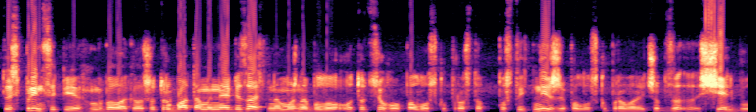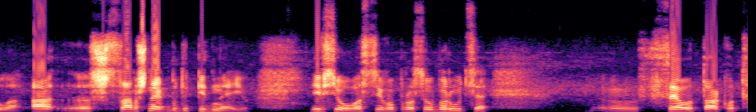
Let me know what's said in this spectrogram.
Тобто, в принципі, ми балакали, що труба там і не обов'язково, можна було от цього полоску просто пустити ниже полоску проварити, щоб щель була, а е, сам шнек буде під нею. І все, у вас ці вопроси уберуться. Е, Все отак от.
